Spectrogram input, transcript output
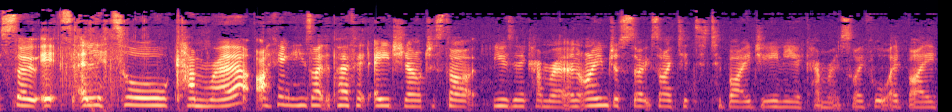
So it's a little camera. I think he's like the perfect age now to start using a camera and i'm just so excited to buy Genie a camera so i thought i'd buy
